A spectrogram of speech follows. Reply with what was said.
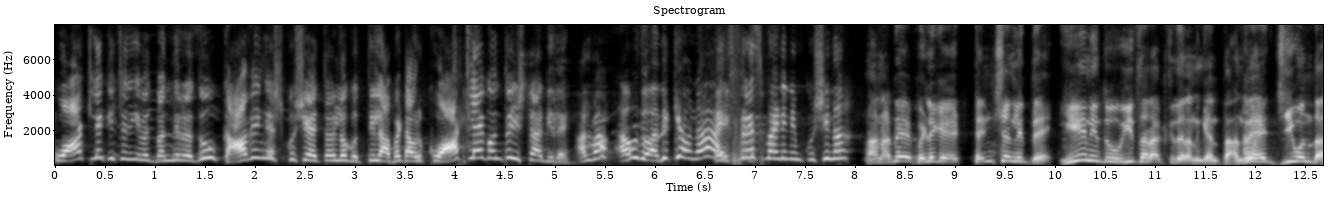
ಕ್ವಾಟ್ಲೆ ಕಿಚನ್ ಇವತ್ತು ಬಂದಿರೋದು ಕಾವ್ಯಂಗ್ ಎಷ್ಟು ಖುಷಿ ಆಯ್ತೋ ಇಲ್ಲೋ ಗೊತ್ತಿಲ್ಲ ಬಟ್ ಅವ್ರ ಕ್ವಾಟ್ಲೆಗಂತೂ ಇಷ್ಟ ಆಗಿದೆ ಅಲ್ವಾ? ಹೌದು ಅದಕ್ಕೆ ಅವನ ಎಕ್ಸ್ಪ್ರೆಸ್ ಮಾಡಿ ನಿಮ್ ಖುಷಿನ? ನಾನು ಅದೇ ಬೆಳಿಗ್ಗೆ ಟೆನ್ಷನ್ ಇದ್ದೆ ಏನಿದು ಈ ತರ ಆಗ್ತಿದೆ ನನಗೆ ಅಂತ. ಅಂದ್ರೆ ಜೀವನದ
